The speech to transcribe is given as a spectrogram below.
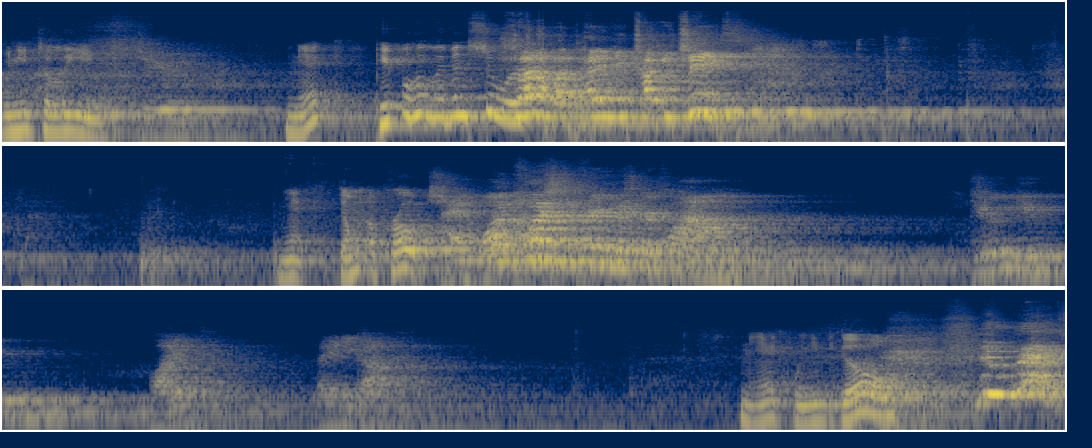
We need to leave. Dude. Nick? People who live in sewers. Shut up, I'm paying you Chuck E. Cheese! Nick, don't approach. I have one question for you, Mr. Clown. Do you like Lady Gaga? Nick, we need to go. You bitch!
